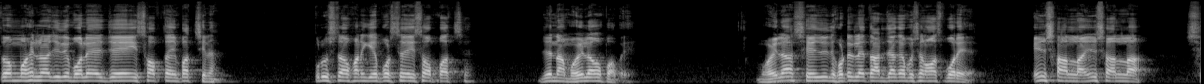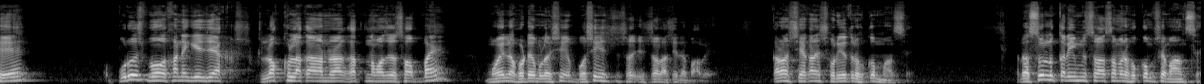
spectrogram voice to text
তো মহিলারা যদি বলে যে এই সব তো আমি পাচ্ছি না, পুরুষরা ওখানে গিয়ে পড়ছে, এই সব পাচ্ছে। যে না, মহিলাও পাবে। মহিলা, সে যদি হোটেলে তার জায়গায় বসে নামাজ পড়ে, ইনশাআল্লাহ ইনশাআল্লাহ সে পুরুষ ওখানে গিয়ে যে এক লক্ষ লাখ নামাজের সব পায়, মহিলা হোটেল বসে বসে ইনশাল্লাহ সেটা পাবে। কারণ সেখানে শরীয়তের হুকুম মানছে। রসুল করিম সাল্লামের হুকুম সে মানছে।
